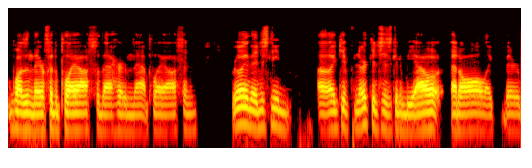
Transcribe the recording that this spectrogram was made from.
wasn't there for the playoffs, so that hurt him that playoff. And really, they just need uh, like if Nurkic is going to be out at all, like they're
